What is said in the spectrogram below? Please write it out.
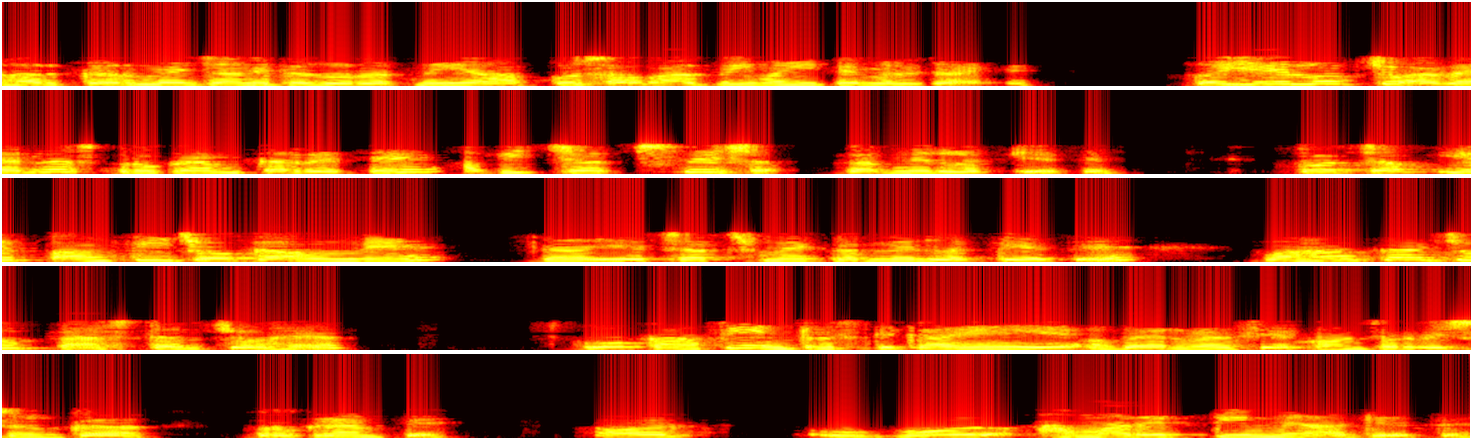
हर घर में जाने की ज़रूरत नहीं है आपको सब आदमी वहीं पे मिल जाएँगे। तो ये लोग जो अवेयरनेस प्रोग्राम कर रहे थे अभी चर्च से करने लग गए थे। तो जब ये पंक्ति जो गाँव में ये चर्च में करने लग गए थे वहाँ का जो पास्टर जो है वो काफ़ी इंटरेस्ट दिखाए हैं ये अवेयरनेस या कंजर्वेशन का प्रोग्राम पे। और वो हमारे टीम में आ गए थे।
